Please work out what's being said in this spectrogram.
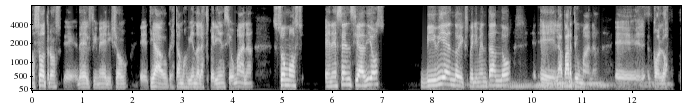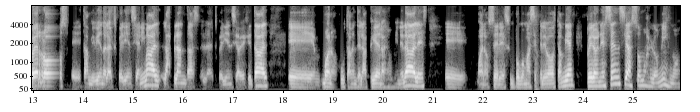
nosotros, eh, Delphi, Mary, yo, eh, Tiago, que estamos viendo la experiencia humana, somos en esencia Dios viviendo y experimentando eh, la parte humana. Eh, con los perros están viviendo la experiencia animal, las plantas la experiencia vegetal, bueno, justamente las piedras, los minerales, bueno, seres un poco más elevados también, pero en esencia somos lo mismo,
